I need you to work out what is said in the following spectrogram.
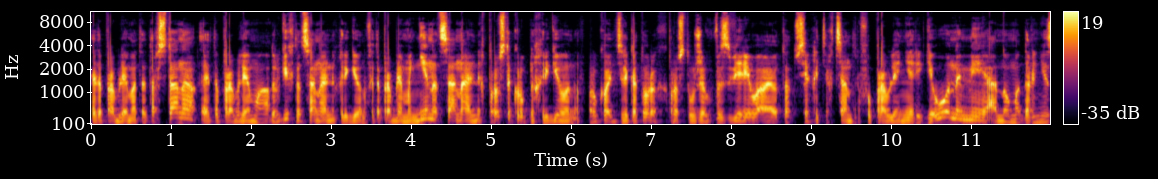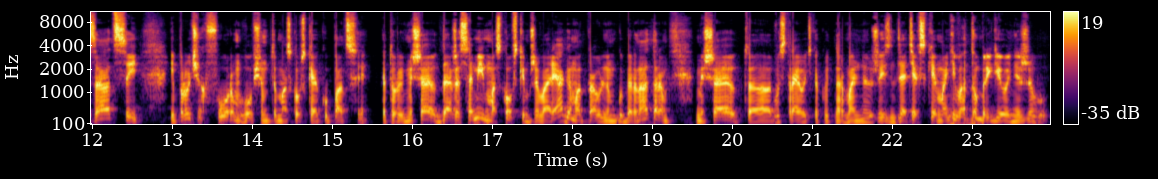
Это проблема Татарстана, это проблема других национальных регионов, это проблема не национальных, просто крупных регионов, руководители которых просто уже возверевают от всех этих центров управления регионами, оно модернизации и прочих форм, в общем-то, московской оккупации, которые мешают даже самим московским же варягам, отправленным губернаторам, мешают э, выстраивать какую-то нормальную жизнь для тех, с кем они в одном регионе живут.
